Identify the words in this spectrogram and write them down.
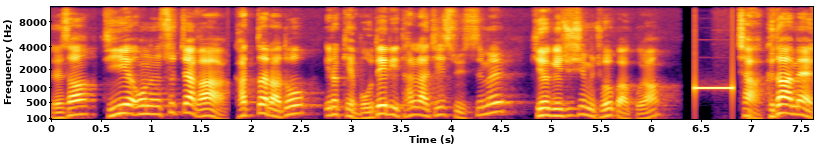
그래서 뒤에 오는 숫자가 같더라도 이렇게 모델이 달라질 수 있음을 기억해 주시면 좋을 것 같고요. 자, 그 다음에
